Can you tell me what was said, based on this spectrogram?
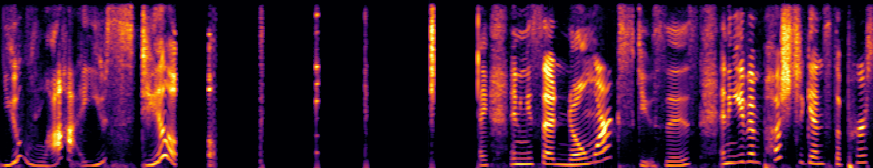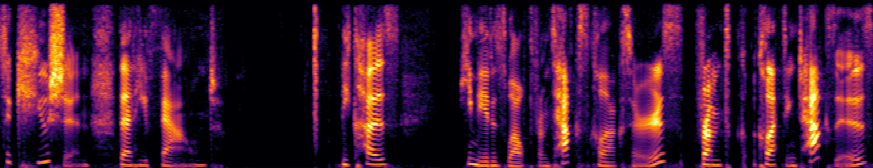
you lie. You steal." And he said no more excuses, and he even pushed against the persecution that he found because he made his wealth from tax collectors, from t- collecting taxes.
